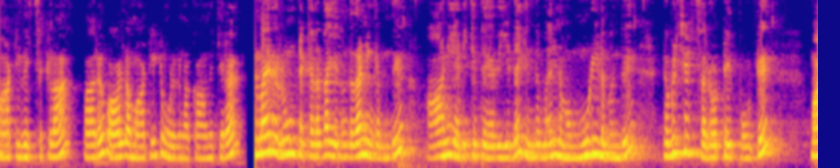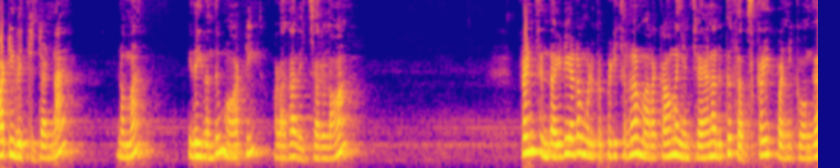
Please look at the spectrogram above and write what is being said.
மாட்டி வச்சுக்கலாம். பாரு வாலில் மாட்டிட்டு உங்களுக்கு நான் காமிக்கிறேன். இந்த மாதிரி ரூம் டெக்கரெல்லாம் இருந்ததாக நீங்கள் வந்து ஆணி அடிக்க தேவையில்லை. இந்த மாதிரி நம்ம மூடியில் வந்து டபுள் ஷீட் செரோட்டை போட்டு மாட்டி வச்சுட்டோன்னா நம்ம இதை வந்து மாட்டி அழகாக வச்சிடலாம் ஃப்ரெண்ட்ஸ் இந்த ஐடியாவில் உங்களுக்கு பிடிச்சிருந்தால் மறக்காமல் என் சேனலுக்கு சப்ஸ்கிரைப் பண்ணிக்கோங்க.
